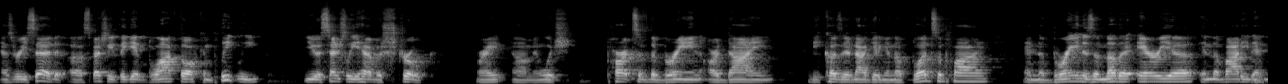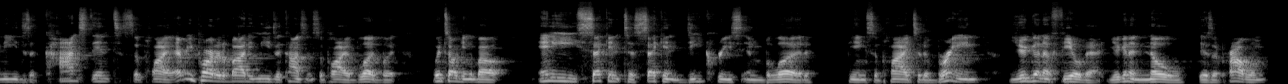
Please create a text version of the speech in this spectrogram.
as Reed said, uh, especially if they get blocked off completely, you essentially have a stroke, right? Um, in which parts of the brain are dying because they're not getting enough blood supply. And the brain is another area in the body that needs a constant supply. Every part of the body needs a constant supply of blood, but we're talking about any second to second decrease in blood being supplied to the brain. You're going to feel that. You're going to know there's a problem.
